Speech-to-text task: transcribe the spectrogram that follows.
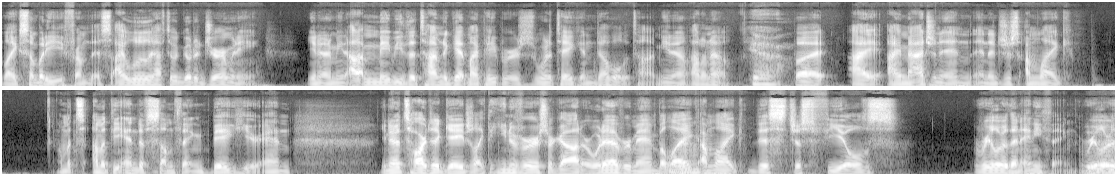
like somebody from this. I literally have to go to Germany. You know what I mean? I, maybe the time to get my papers would have taken double the time. You know, I don't know, Yeah. but I I imagine it, and, and it just I'm like, I'm at I'm at the end of something big here, and you know it's hard to gauge like the universe or God or whatever, man. But like Yeah. I'm like this just feels realer than anything, realer Yeah.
